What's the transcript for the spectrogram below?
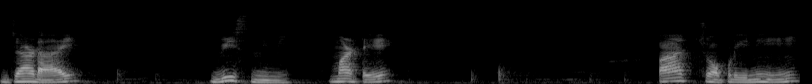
જાડાઈ વીસ મીમી માટે પાંચ ચોપડીની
